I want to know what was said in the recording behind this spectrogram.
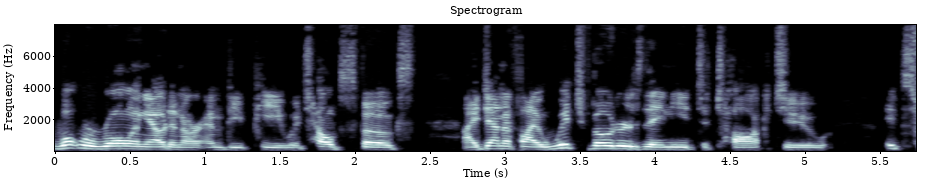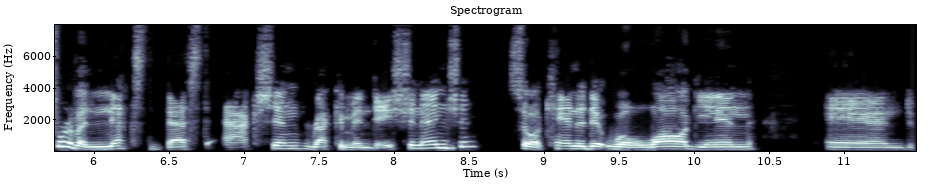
what we're rolling out in our MVP, which helps folks identify which voters they need to talk to, it's sort of a next best action recommendation engine. So a candidate will log in and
